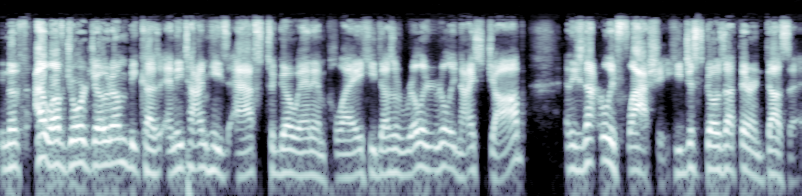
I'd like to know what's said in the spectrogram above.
You know, I love George Odum because anytime he's asked to go in and play, he does a really really nice job, and he's not really flashy. He just goes out there and does it.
